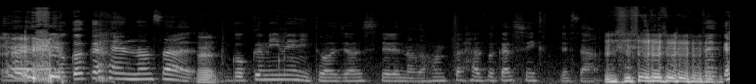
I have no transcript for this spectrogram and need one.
いや予告編のさ、うん。5組目に登場してるのが本当恥ずかしくてさ。う なんか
